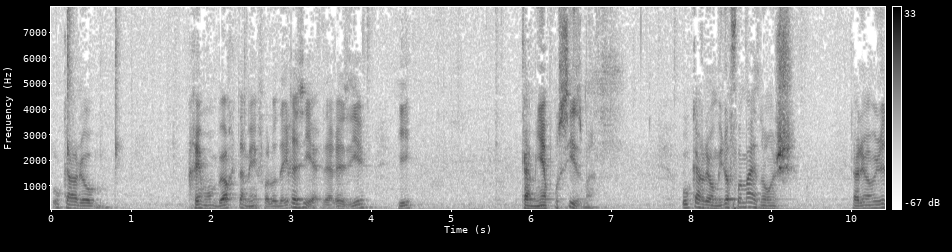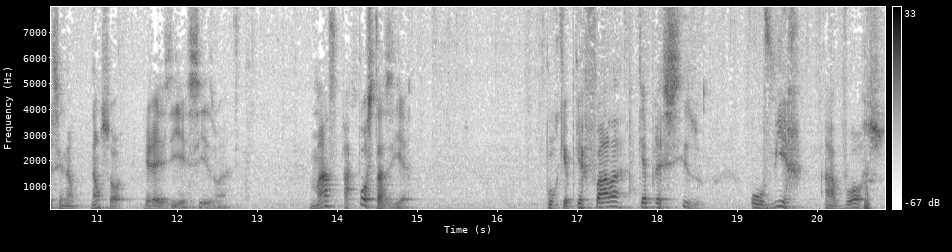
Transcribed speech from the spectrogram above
O cardeal Raymond Burke também falou da heresia, da heresia e caminha para o cisma. O cardeal Müller foi mais longe. O cardeal Müller disse, não, não só heresia e cisma, mas apostasia. Por quê? Porque fala que é preciso ouvir a voz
